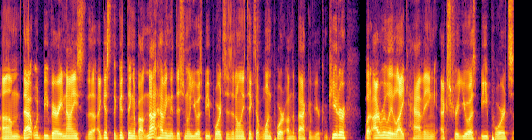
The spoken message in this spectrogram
Um, that would be very nice. The I guess the good thing about not having the additional USB ports is it only takes up one port on the back of your computer. But I really like having extra USB ports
